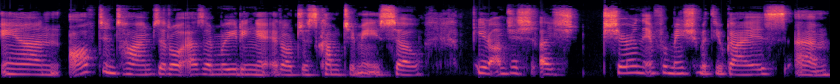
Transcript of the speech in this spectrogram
and oftentimes it'll, as I'm reading it, it'll just come to me. So, you know, I'm just I sh- sharing the information with you guys um,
